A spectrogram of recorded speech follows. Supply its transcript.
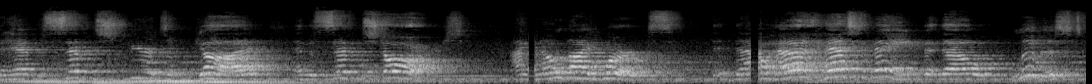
that have the seven spirits of God and the seven stars. I know thy works, that thou hast a name, that thou livest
